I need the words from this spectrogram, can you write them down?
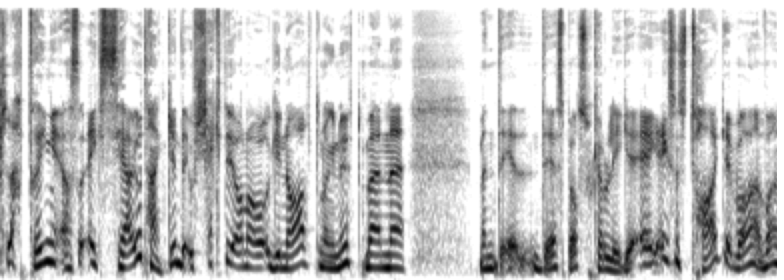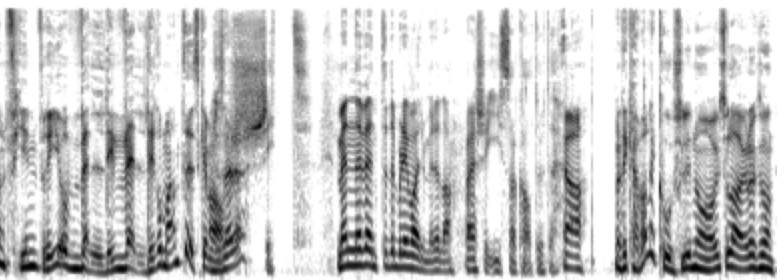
klatring altså, Jeg ser jo tanken. Det er jo kjekt å gjøre noe originalt og noe nytt, men, eh, men det, det spørs hva du liker. Jeg, jeg syns taket var, var en fin vri og veldig, veldig romantisk. Kan vi Å, si det? shit. Men eh, vent til det blir varmere, da. Det er så isa kaldt ute. Ja. Men det kan være litt koselig nå òg. Så lager dere sånn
